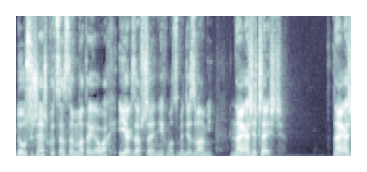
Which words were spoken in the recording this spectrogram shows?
Do usłyszenia wkrótce w materiałach i jak zawsze niech moc będzie z Wami. Na razie, cześć! Na razie.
